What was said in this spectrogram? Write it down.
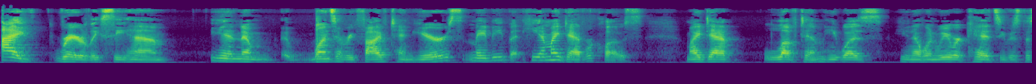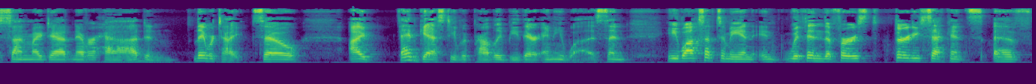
I rarely see him. You know, once every five ten years maybe. But he and my dad were close. My dad loved him. He was you know, when we were kids, he was the son my dad never had, and they were tight. So I had guessed he would probably be there, and he was. And he walks up to me, and, and within the first 30 seconds of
